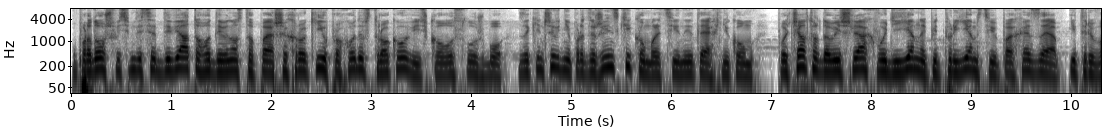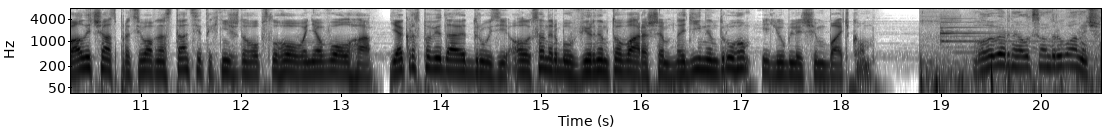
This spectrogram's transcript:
Упродовж 89-91 років проходив строкову військову службу. Закінчив Дніпродзержинський комерційний технікум. Почав трудовий шлях водієм на підприємстві ПХЗ і тривалий час працював на станції технічного обслуговування Волга. Як розповідають друзі, Олександр був вірним товаришем, надійним другом і люблячим батьком. Благоверний Олександр Іванович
